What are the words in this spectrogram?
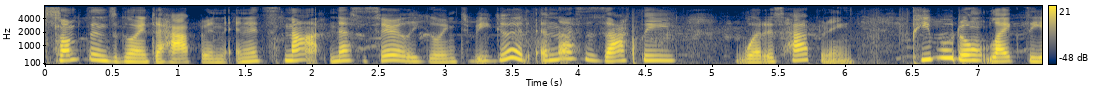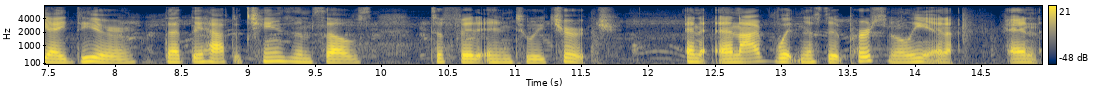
something's going to happen and it's not necessarily going to be good. And that's exactly what is happening people don't like the idea that they have to change themselves to fit into a church. And and I've witnessed it personally and and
